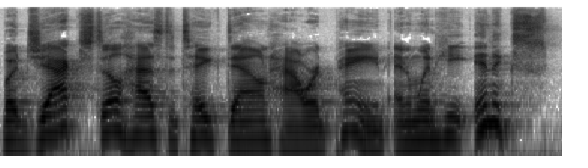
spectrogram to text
but Jack still has to take down Howard Payne. And when he inexplicably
